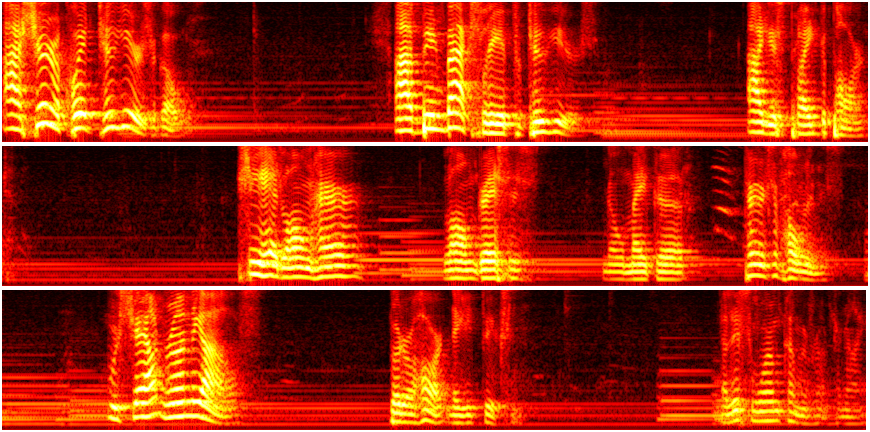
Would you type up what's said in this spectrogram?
I should have quit two years ago. I've been backslid for two years. I just played the part. She had long hair, long dresses, no makeup, appearance of holiness. Would shout and run the aisles, but her heart needed fixing. Now, listen where I'm coming from tonight.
